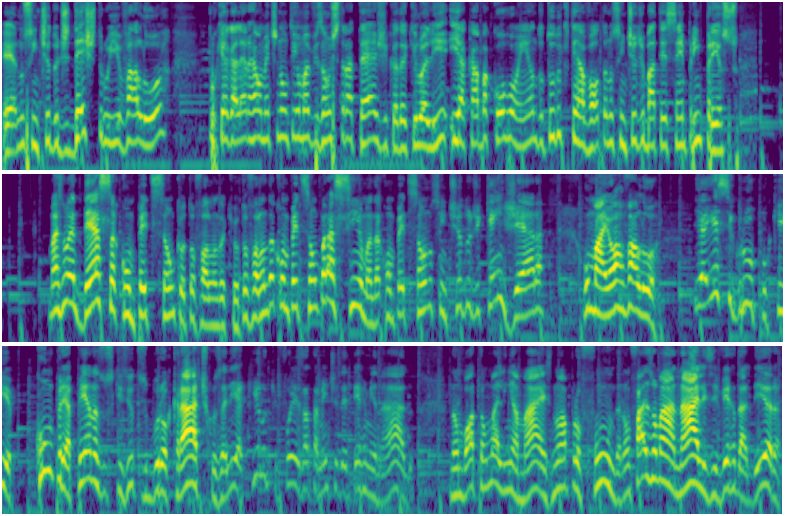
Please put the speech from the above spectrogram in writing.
é, no sentido de destruir valor, porque a galera realmente não tem uma visão estratégica daquilo ali e acaba corroendo tudo que tem à volta no sentido de bater sempre em preço. Mas não é dessa competição que eu tô falando aqui. Eu tô falando da competição para cima, da competição no sentido de quem gera o maior valor. E aí esse grupo que cumpre apenas os quesitos burocráticos ali, aquilo que foi exatamente determinado, não bota uma linha a mais, não aprofunda, não faz uma análise verdadeira,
